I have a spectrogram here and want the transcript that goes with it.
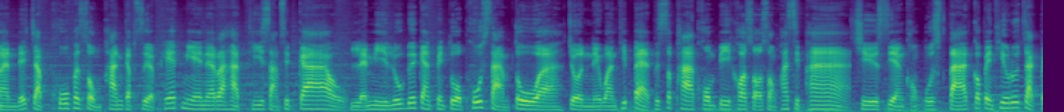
มันได้จับคู่ผสมพันธุ์กับเสือเพศเมียในรหัสที39 และมีลูกด้วยกันเป็นตัวผู้3 ตัว จนในวันที่ 8 พฤษภาคมปี คศ 2015 ชื่อเสียงของอุสตาร์ก็เป็นที่รู้จักไป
